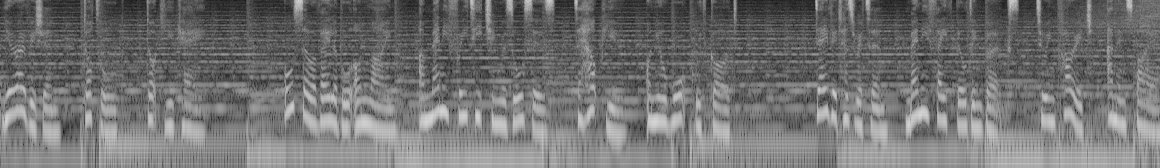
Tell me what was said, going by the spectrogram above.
eurovision.org.uk. Also available online are many free teaching resources to help you on your walk with God. David has written many faith building books to encourage and inspire.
